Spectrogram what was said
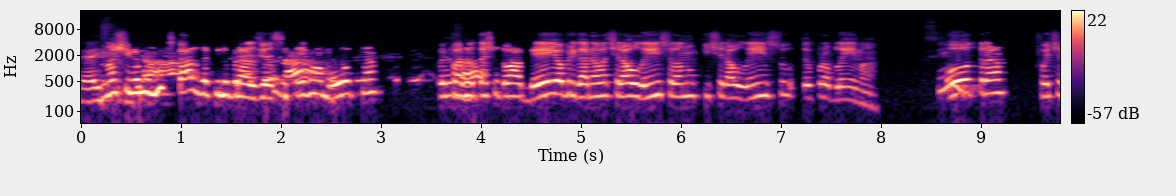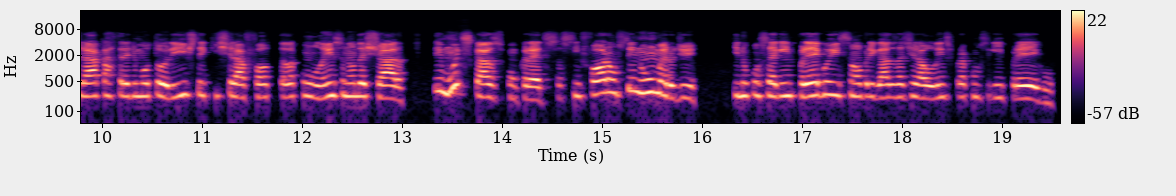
É, nós tivemos muitos casos aqui no Brasil. Assim, teve uma moça, foi Exato. fazer o teste do AB e obrigaram ela a tirar o lenço, ela não quis tirar o lenço, deu problema. Sim. Outra foi tirar a carteira de motorista e quis tirar foto dela com o lenço e não deixaram. Tem muitos casos concretos, assim, fora um sem número de que não conseguem emprego e são obrigadas a tirar o lenço para conseguir emprego.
